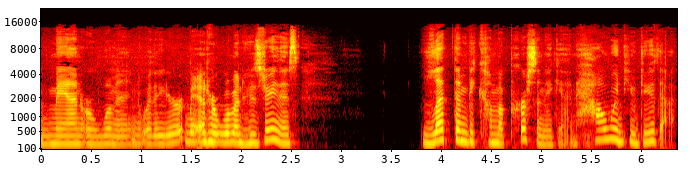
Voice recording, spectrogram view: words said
man or woman, whether you're a man or woman who's doing this, let them become a person again. How would you do that?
